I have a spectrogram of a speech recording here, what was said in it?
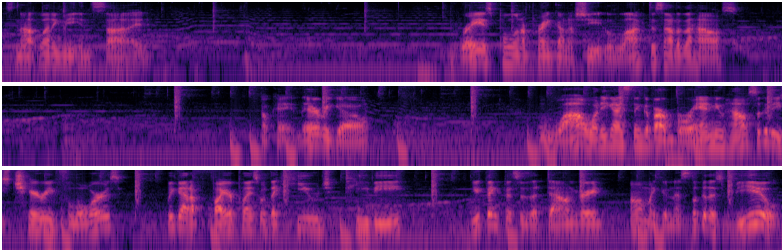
It's not letting me inside. Ray is pulling a prank on us. She locked us out of the house. Okay, there we go. Wow, what do you guys think of our brand new house? Look at these cherry floors. We got a fireplace with a huge TV. You think this is a downgrade? Oh my goodness, look at this view.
